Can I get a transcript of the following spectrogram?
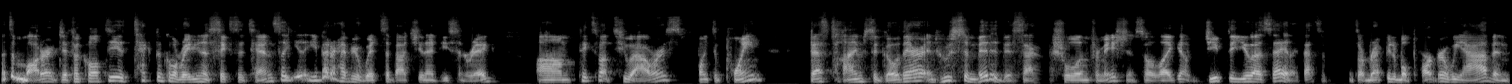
That's a moderate difficulty, a technical rating of six to 10. So you, you better have your wits about you in a decent rig. Um, takes about two hours point to point best times to go there and who submitted this actual information. So like, you know, Jeep the USA, like that's a, that's a reputable partner we have. And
